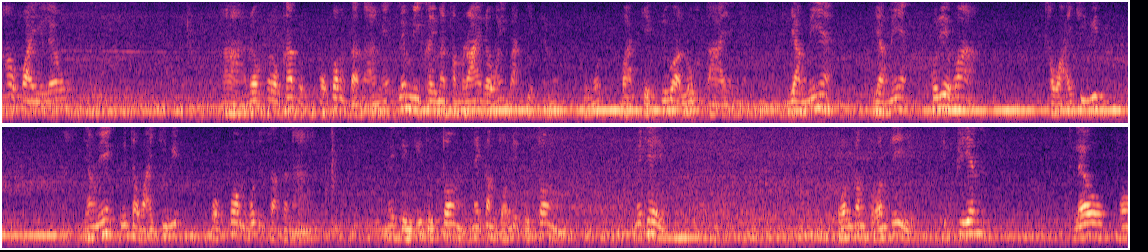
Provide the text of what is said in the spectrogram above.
เข้าไปแล้วเราเราเข้าปกป้องศาสนาเนี้ยแล้วมีใครมาทำร้ายเราให้บาดเจ็บอย่างนี้สมมติบาดเจ็บหรือว่าล้มตายอย่างเนี้ยอย่างนี้อย่างนี้เขาเรียกว่าถวายชีวิต อย่างนี้คือถวายชีวิตปกป้องพุทธศาสนา ในสิ่งที่ถูกต้องในคำสอนที่ถูกต้อง ไม่ใช่สอนคำสอนที่ผิดเพี้ยน แล้วพอ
